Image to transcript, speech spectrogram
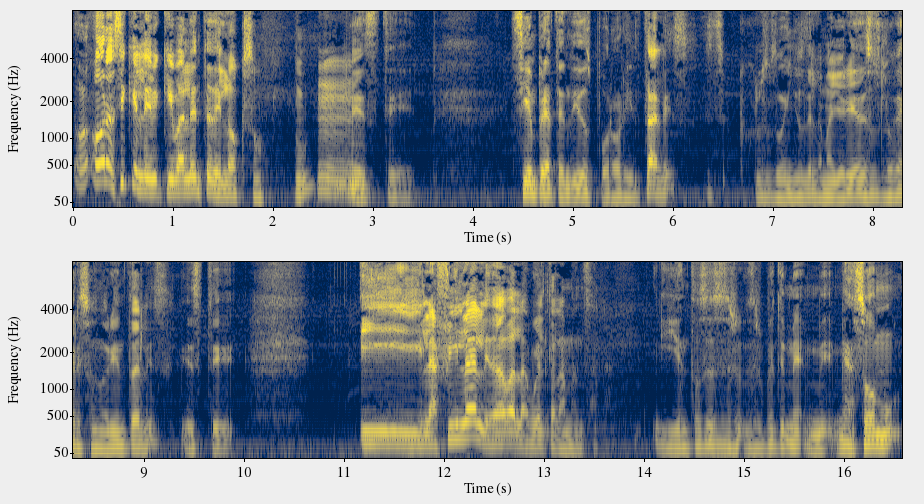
Ahora sí que el equivalente del Oxxo. ¿no? Mm. Este. Siempre atendidos por orientales. es- Los dueños de la mayoría de esos lugares son orientales. Este. Y la fila le daba la vuelta a la manzana. Y entonces de de repente me, me- me asomo.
